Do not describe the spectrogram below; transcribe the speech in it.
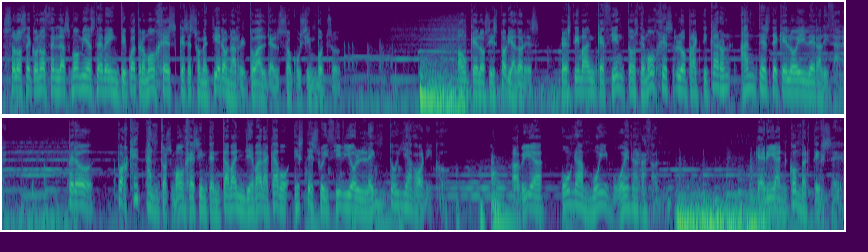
solo se conocen las momias de 24 monjes que se sometieron al ritual del Sokushinbutsu. Aunque los historiadores estiman que cientos de monjes lo practicaron antes de que lo ilegalizaran. Pero, ¿por qué tantos monjes intentaban llevar a cabo este suicidio lento y agónico? Había una muy buena razón. Querían convertirse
